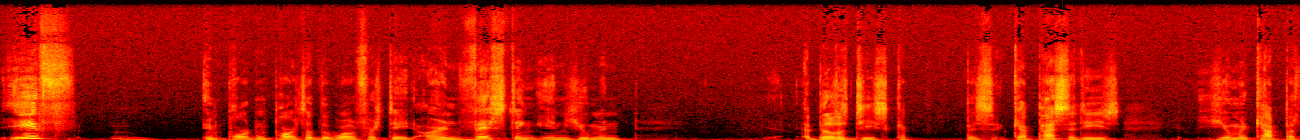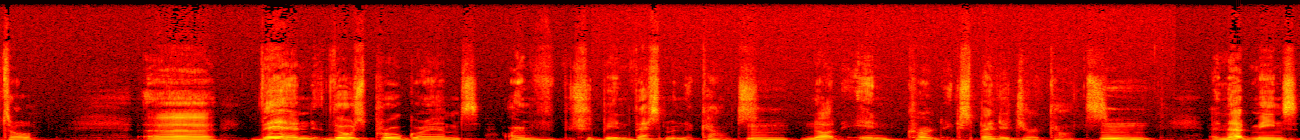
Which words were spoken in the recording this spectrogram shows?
If important parts of the welfare state are investing in human abilities, capacities, human capital, uh, then those programs are should be investment accounts, mm. not in current expenditure accounts. Mm. And that means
